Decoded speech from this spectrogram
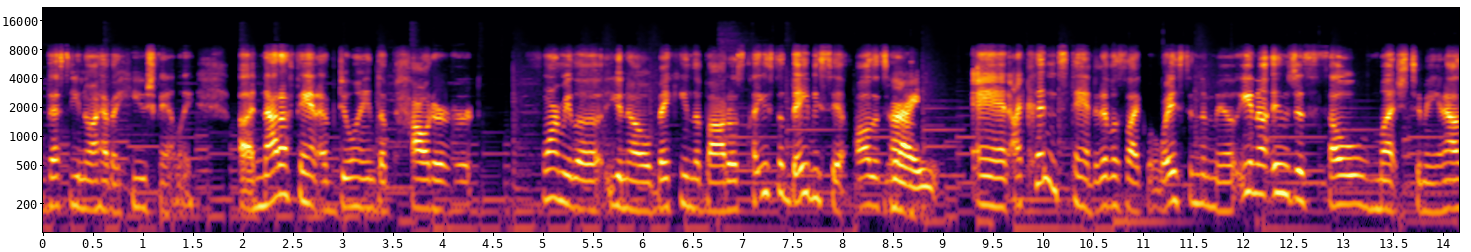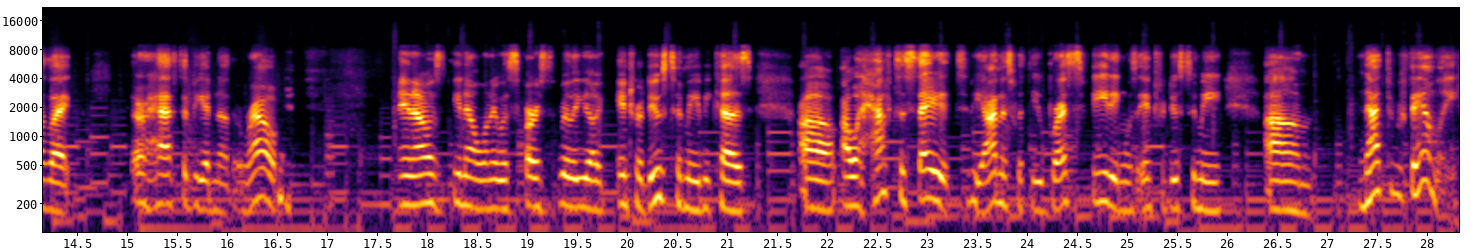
that's you know i have a huge family uh, not a fan of doing the powdered formula, you know, making the bottles. I used to babysit all the time. Right. And I couldn't stand it. It was like we're wasting the milk. You know, it was just so much to me. And I was like, there has to be another route. And I was, you know, when it was first really like introduced to me, because uh, I would have to say, to be honest with you, breastfeeding was introduced to me um, not through family.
